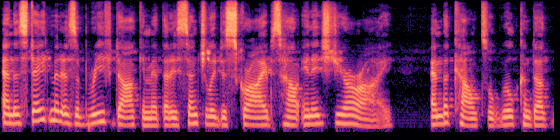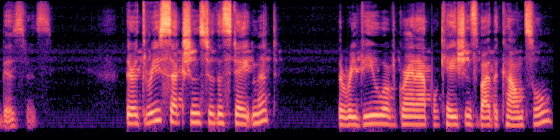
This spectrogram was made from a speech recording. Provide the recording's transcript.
And the statement is a brief document that essentially describes how NHGRI and the council will conduct business. There are three sections to the statement the review of grant applications by the council,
